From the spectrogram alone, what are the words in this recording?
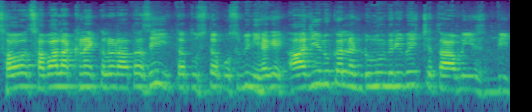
100 ਸਵਾ ਲੱਖ ਨਾਲ ਇੱਕ ਲੜਾਤਾ ਸੀ, ਤਾਂ ਤੁਸੀਂ ਤਾਂ ਕੁਝ ਵੀ ਨਹੀਂ ਹੈਗੇ। ਆ ਜੀ ਇਹਨੂੰ ਕਹ ਲੰਡੂ ਨੂੰ ਮੇਰੀ ਬਈ ਚੇਤਾਵਨੀ ਹੈ ਸਿੱਧੀ।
